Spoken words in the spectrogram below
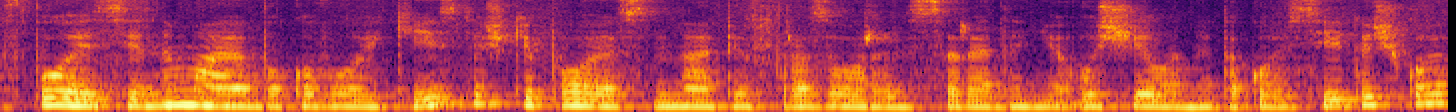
В поясі немає бокової кісточки, пояс напівпрозорий всередині ущілений такою сіточкою.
